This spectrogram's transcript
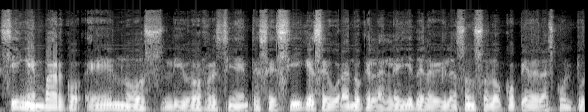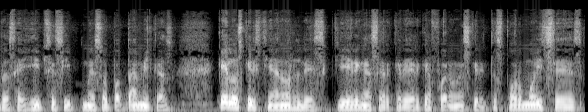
Sin embargo, en los libros recientes se sigue asegurando que las leyes de la Biblia son solo copia de las culturas egipcias y mesopotámicas, que los cristianos les quieren hacer creer que fueron escritas por Moisés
